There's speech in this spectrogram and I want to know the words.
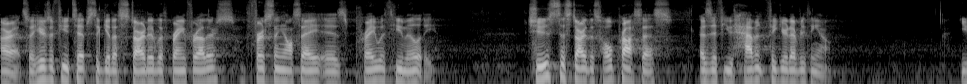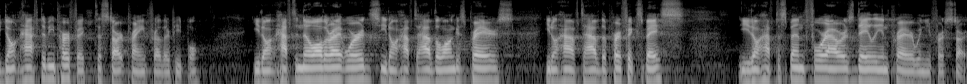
All right, so here's a few tips to get us started with praying for others. The first thing I'll say is pray with humility. Choose to start this whole process as if you haven't figured everything out. You don't have to be perfect to start praying for other people. You don't have to know all the right words. You don't have to have the longest prayers. You don't have to have the perfect space. You don't have to spend four hours daily in prayer when you first start.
